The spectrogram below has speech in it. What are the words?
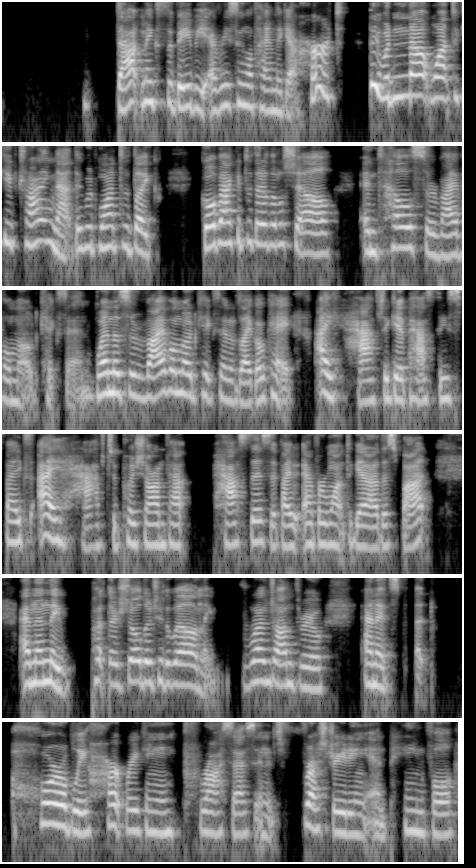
that makes the baby every single time they get hurt, they would not want to keep trying that. They would want to like go back into their little shell until survival mode kicks in. When the survival mode kicks in, it's like, okay, I have to get past these spikes. I have to push on fa- past this if I ever want to get out of the spot. And then they put their shoulder to the wheel and they lunge on through. And it's a horribly heartbreaking process and it's frustrating and painful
